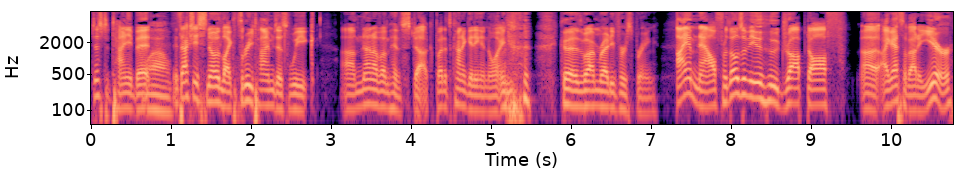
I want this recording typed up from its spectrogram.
just a tiny bit. Wow. It's actually snowed like three times this week. Um, none of them have stuck, but it's kind of getting annoying because I'm ready for spring. I am now. For those of you who dropped off, uh, I guess about a year.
